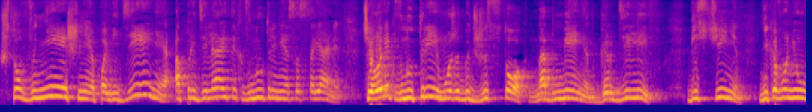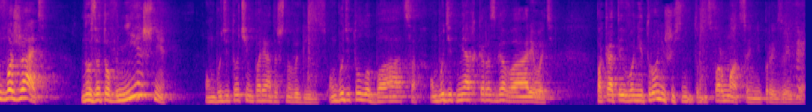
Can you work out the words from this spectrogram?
что внешнее поведение определяет их внутреннее состояние. Человек внутри может быть жесток, надменен, горделив, бесчинен, никого не уважать. Но зато внешне он будет очень порядочно выглядеть. Он будет улыбаться, он будет мягко разговаривать, пока ты его не тронешь, и с ним трансформация не произойдет.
